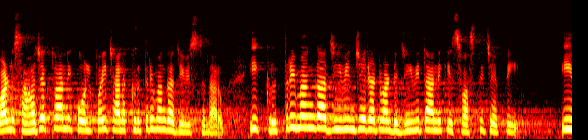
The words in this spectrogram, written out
వాళ్ళు సహజత్వాన్ని కోల్పోయి చాలా కృత్రిమంగా జీవిస్తున్నారు. ఈ కృత్రిమంగా జీవించేటటువంటి జీవితానికి స్వస్తి చెప్పి ఈ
